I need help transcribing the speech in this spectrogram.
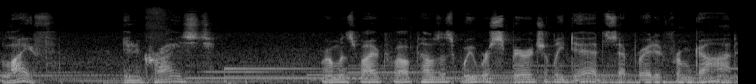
life in Christ. Romans 5:12 tells us we were spiritually dead, separated from God.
